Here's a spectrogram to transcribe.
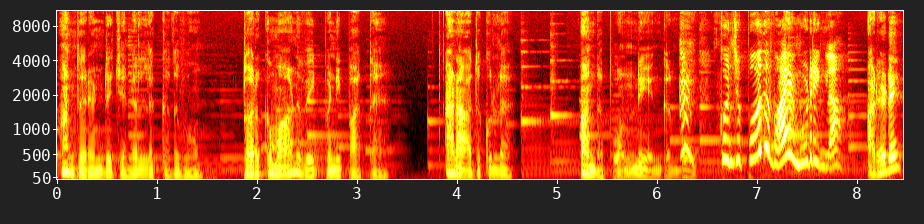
அந்த ரெண்டு ஜன்னல்ல கதவும் திறக்குமான்னு வெயிட் பண்ணி பார்த்தேன். ஆனா அதுக்குள்ள அந்த பொண்ணு எங்கிருந்து? கொஞ்சம் போது வாயை மூடுறீங்களா? அடடே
